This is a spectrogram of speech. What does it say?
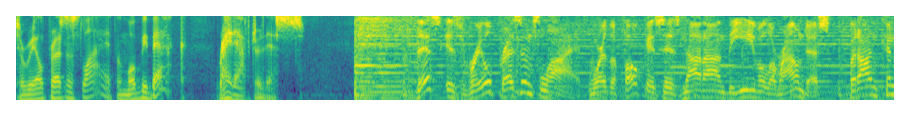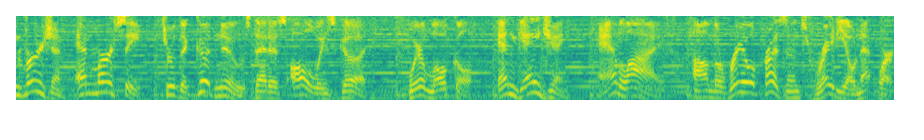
to Real Presence Live, and we'll be back right after this. This is Real Presence Live, where the focus is not on the evil around us, but on conversion and mercy through the good news that is always good. We're local, engaging, and live on the Real Presence Radio Network.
